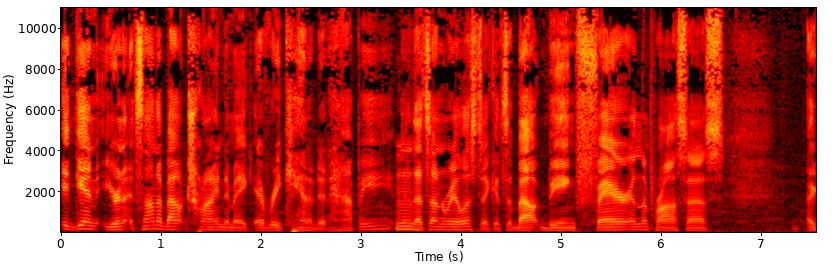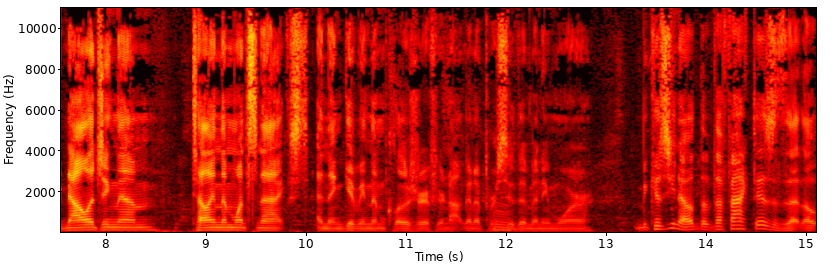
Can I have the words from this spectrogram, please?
again, you're. It's not about trying to make every candidate happy. Mm. That's unrealistic. It's about being fair in the process, acknowledging them, telling them what's next, and then giving them closure if you're not going to pursue Mm. them anymore. Because you know the, the fact is, is that a,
